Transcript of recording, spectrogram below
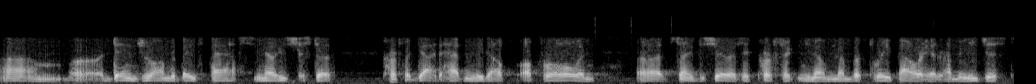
Um, uh, danger on the base paths. You know, he's just a perfect guy to have in lead off off role. And uh, Sonny DiChiara is a perfect you know number three power hitter. I mean, he just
